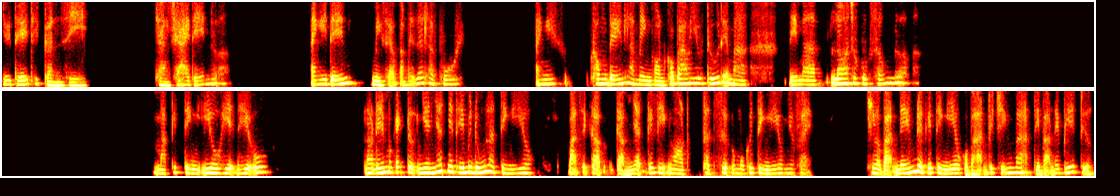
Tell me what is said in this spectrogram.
Như thế thì cần gì chàng trai đến nữa? Anh ấy đến, mình sẽ cảm thấy rất là vui. Anh ấy không đến là mình còn có bao nhiêu thứ để mà để mà lo cho cuộc sống nữa mà cái tình yêu hiện hữu, nó đến một cách tự nhiên nhất, như thế mới đúng là tình yêu bạn sẽ cảm cảm nhận cái vị ngọt thật sự của một cái tình yêu như vậy. Khi mà bạn nếm được cái tình yêu của bạn với chính bạn thì bạn mới biết được.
